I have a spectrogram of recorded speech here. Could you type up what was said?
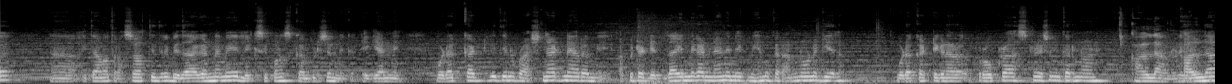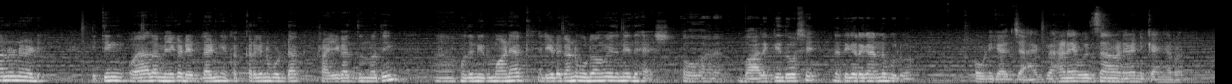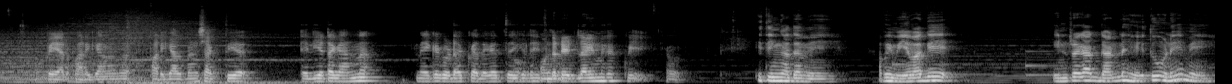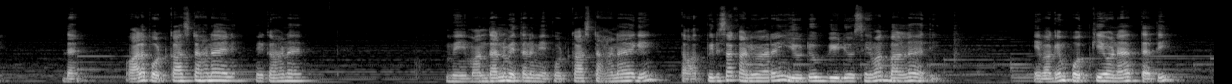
ඉතාමත් රසවත් ඉදිරි බෙදාගන්න මේ ලෙක්සිකොන්ස් කම්පිටිෂන් එක. ඒගන්නේ ගොඩක් කට්ටි තින ප්‍රශ්නයක් නෑර මේ අපිට ඩෙඩ්ලයින්න ගන්න නෑන මේ මෙහම කරන්න ඕන කියලා. ගොඩක් කට්ටිකන ප්‍රෝක්‍රස්ට්‍රේෂන් කරනවාන. කල්දාන කල්දානන වැඩි. ඉතින් ඔයාලා මේක ඩෙඩ්ලයින් එකක් කරගෙන ගොඩක් ට්‍රයිගත් දුන්නතින් හොඳ නිර්මාණයක් එලියට ගන්න පුළුවන් වෙදනේ දැහැශ් ඕහර බාලක දෝෂය නැති කරගන්න පුළුවන්. ඕනික ජයග්‍රහණය උත්සාමනව නිකං අර අපේ අර පරිගම පරිකල්පන ශක්තිය එලියට ගන්න මේක ගොඩක් වැදගත්තය කළ හොඳ ඩෙඩ්ලයින් එකක් වේ ඉතිං අද මේ අපි මේ වගේ ඉන්ට්‍ර එකක් ගන්න හේතු වනේ මේ දැ වාල පොඩ්කාස්ට හනයන මේ කහනය මේ මන්දන්න මෙතන මේ පොඩ්කාස්ට හනයගෙන් තවත් පිරිසක් අනිවාරෙන් YouTube වීඩියෝ සේමත් බලන්න ඇති. ඒවගේ පොත් කියවන ඇත් ඇති.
